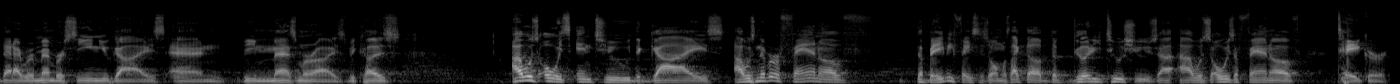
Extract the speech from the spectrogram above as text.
that I remember seeing you guys and being mesmerized because I was always into the guys. I was never a fan of the baby faces, almost like the the goody two shoes. I, I was always a fan of Taker.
